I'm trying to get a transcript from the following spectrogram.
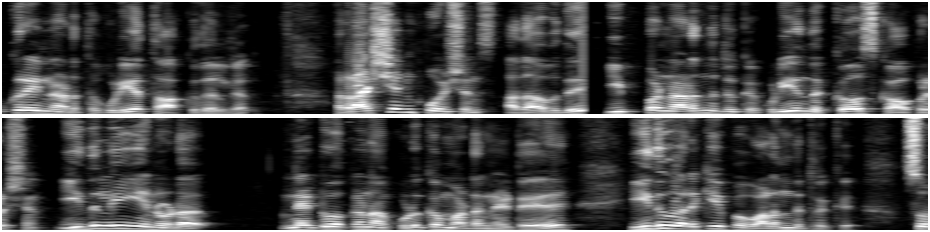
உக்ரைன் நடத்தக்கூடிய தாக்குதல்கள். ரஷ்யன் பொசிஷன்ஸ் அதாவது இப்போ நடந்துட்டு இருக்கக்கூடிய இந்த கர்ஸ்க் ஆபரேஷன் இதுலேயும் என்னோட நெட்ஒர்க்கை நான் கொடுக்க மாட்டேன்னுட்டு இது வரைக்கும் இப்போ வளர்ந்துட்டுருக்கு. ஸோ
